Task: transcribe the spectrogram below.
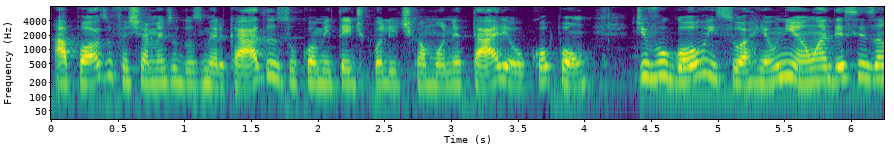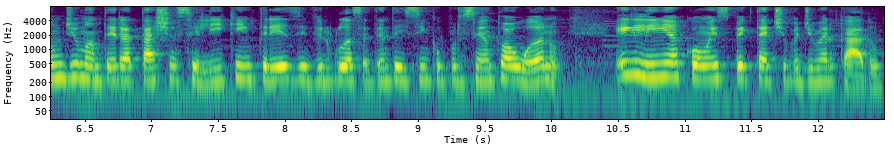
Após o fechamento dos mercados, o Comitê de Política Monetária, o Copom, divulgou em sua reunião a decisão de manter a taxa Selic em 13,75% ao ano, em linha com a expectativa de mercado.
